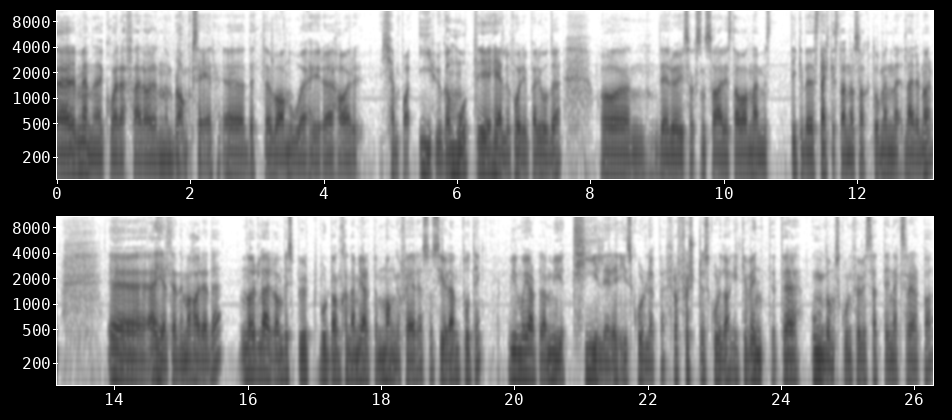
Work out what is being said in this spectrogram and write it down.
jeg mener KrF her har en blank seier. Eh, dette var noe Høyre har kjempa ihuga mot i hele forrige periode. Og det Røe Isaksen sa her i stad, var nærmest ikke det sterkeste han har sagt om en lærernorm. Eh, jeg er helt enig med Hareide. Når lærerne blir spurt hvordan kan de hjelpe mange flere, så sier de to ting. Vi må hjelpe dem mye tidligere i skoleløpet, fra første skoledag. Ikke vente til ungdomsskolen før vi setter inn ekstrahjelpa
